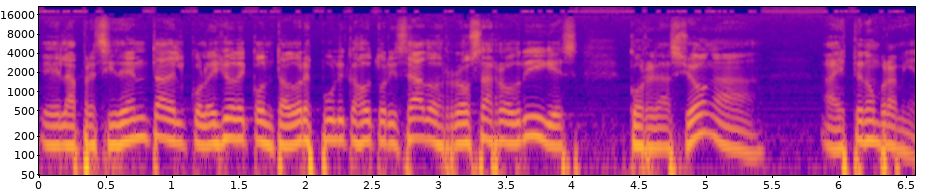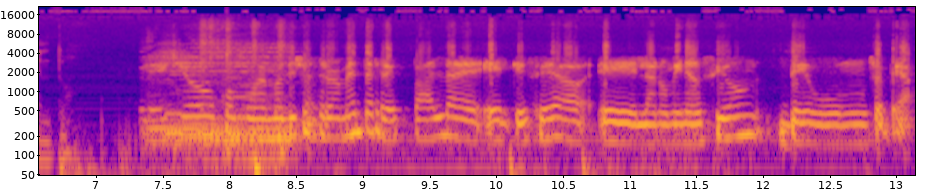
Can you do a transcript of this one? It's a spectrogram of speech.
eh, la presidenta del Colegio de Contadores Públicos Autorizados, Rosa Rodríguez, con relación a, a este nombramiento. El colegio, como hemos dicho anteriormente, respalda el que sea eh, la nominación de un CPA.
